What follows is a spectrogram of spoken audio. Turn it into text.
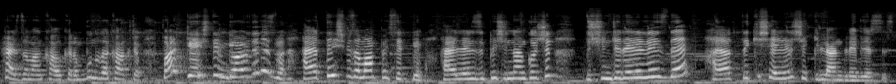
her zaman kalkarım. Bunu da kalkacağım. Bak geçtim gördünüz mü? Hayatta hiçbir zaman pes etmeyin. Hayallerinizin peşinden koşun. Düşüncelerinizle hayattaki şeyleri şekillendirebilirsiniz.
